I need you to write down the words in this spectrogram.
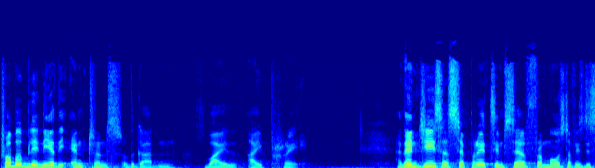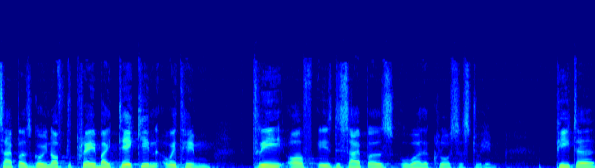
probably near the entrance of the garden, while I pray. And then Jesus separates himself from most of his disciples going off to pray by taking with him three of his disciples who were the closest to him Peter,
